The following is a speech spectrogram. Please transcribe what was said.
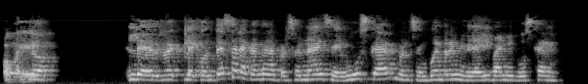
Ok. Bueno, le, le contesta la carta a la persona y se buscan, bueno, se encuentran y de ahí van y buscan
